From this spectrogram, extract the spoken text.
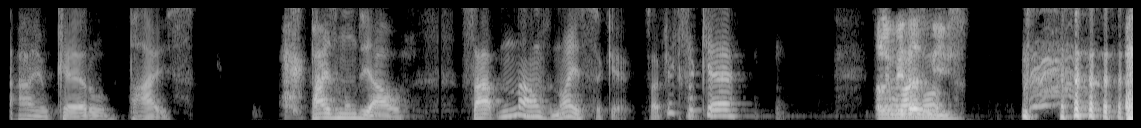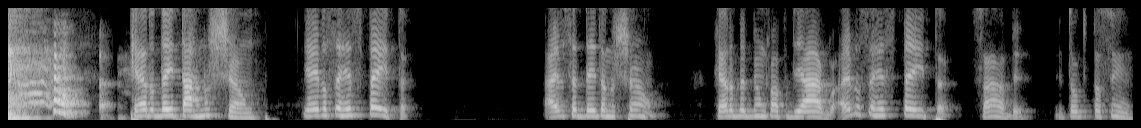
Ah, eu quero paz. Paz mundial. Sabe? Não, não é isso que você quer. Sabe o que, é que você quer? Só lembrei das Miss. quero deitar no chão. E aí você respeita. Aí você deita no chão. Quero beber um copo de água. Aí você respeita, sabe? Então, tipo assim.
